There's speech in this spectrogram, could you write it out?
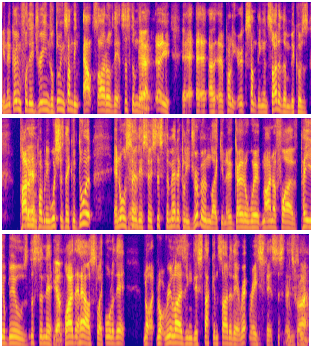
you know going for their dreams or doing something outside of that system, they're Yeah. like, hey, it, it- it- it probably irks something inside of them because part of them probably wishes they could do it. And also Yeah. they're so systematically driven, like you know, go to work nine to five, pay your bills, this and that, Yep. buy the house, like all of that, not not realizing they're stuck inside of that rat race, that system. That's So, right.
